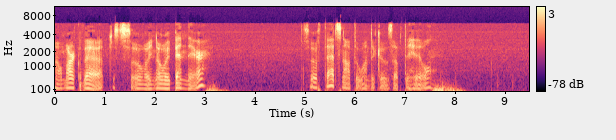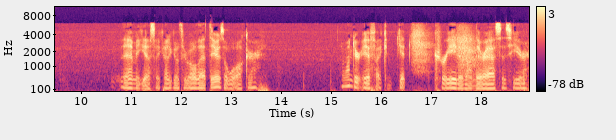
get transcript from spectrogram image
I'll mark that just so I know I've been there. So if that's not the one that goes up the hill, let me guess, I gotta go through all that. There's a walker. I wonder if I can get creative on their asses here.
